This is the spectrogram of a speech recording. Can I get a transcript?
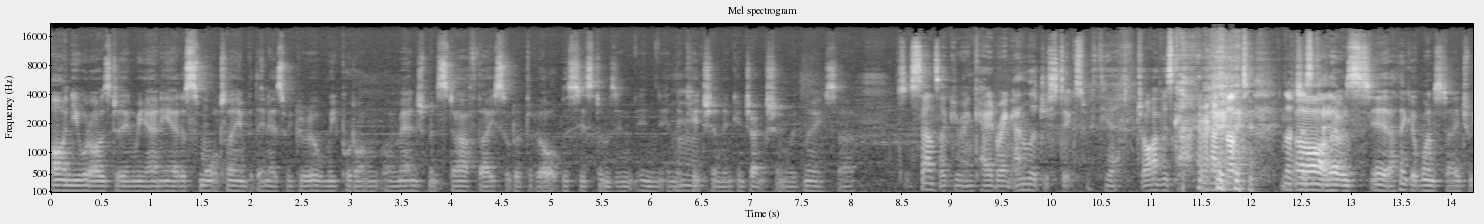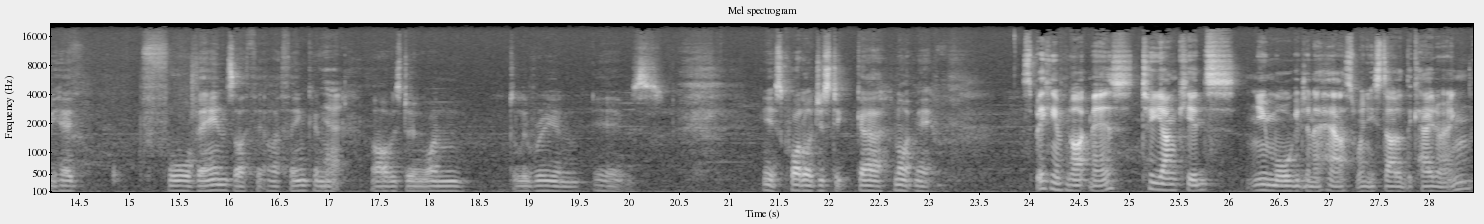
I knew what I was doing. We only had a small team, but then as we grew and we put on, on management staff, they sort of developed the systems in, in, in the mm. kitchen in conjunction with me. So it sounds like you're in catering and logistics with your drivers going around, not, not just. oh, catering. that was yeah. I think at one stage we had four vans. I, th- I think, and yeah. I was doing one delivery, and yeah, it was yeah, it's quite a logistic uh, nightmare. Speaking of nightmares, two young kids, new mortgage and a house when you started the catering.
